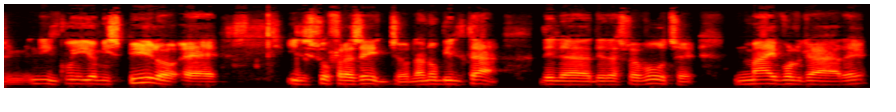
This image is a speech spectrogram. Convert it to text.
in cui io mi ispiro è il suo fraseggio, la nobiltà della, della sua voce, mai volgare,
